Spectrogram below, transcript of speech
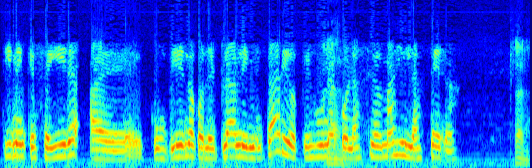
tienen que seguir eh, cumpliendo con el plan alimentario, que es una colación más y la cena. Claro.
